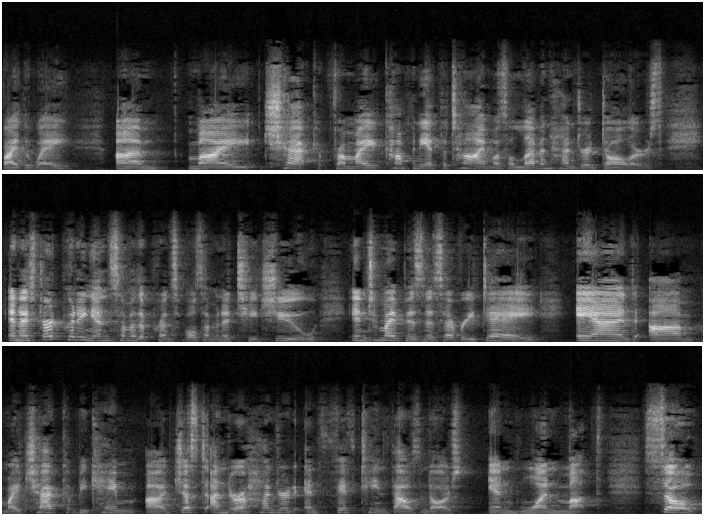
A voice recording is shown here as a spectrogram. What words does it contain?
by the way, um, my check from my company at the time was $1,100. And I started putting in some of the principles I'm going to teach you into my business every day. And um, my check became uh, just under $115,000 in one month. So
